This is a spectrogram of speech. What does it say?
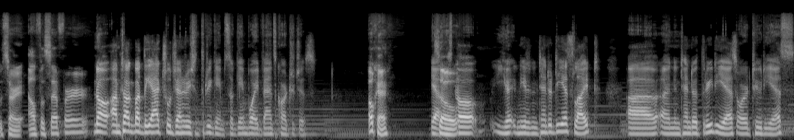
sorry, Alpha Sapphire. No, I'm talking about the actual Generation Three games, so Game Boy Advance cartridges. Okay. Yeah. So, so you need a Nintendo DS Lite, uh, a Nintendo 3DS or a 2DS,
